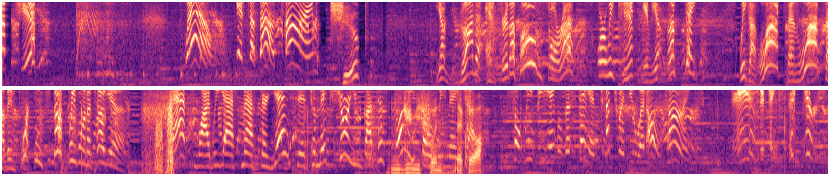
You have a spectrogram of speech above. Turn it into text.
up, Chip. Well, it's about time. Chip? You gotta answer the phone, Sora, or we can't give you updates. We got lots and lots of important stuff we want to tell you. That's why we asked Master Yen Sid to make sure you got this Gummiphone we made d'accord. so we'd be able to stay in touch with you at all times. And it takes pictures.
